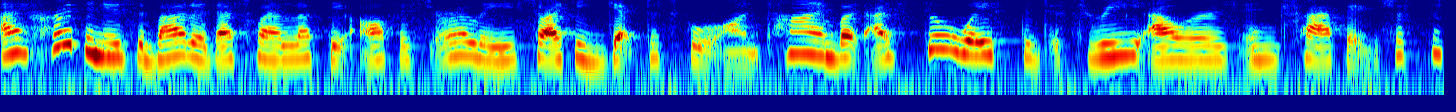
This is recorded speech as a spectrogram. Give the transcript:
I heard the news about it. That's why i left the office early so i could get to school on time. But i still wasted three hours in traffic just to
